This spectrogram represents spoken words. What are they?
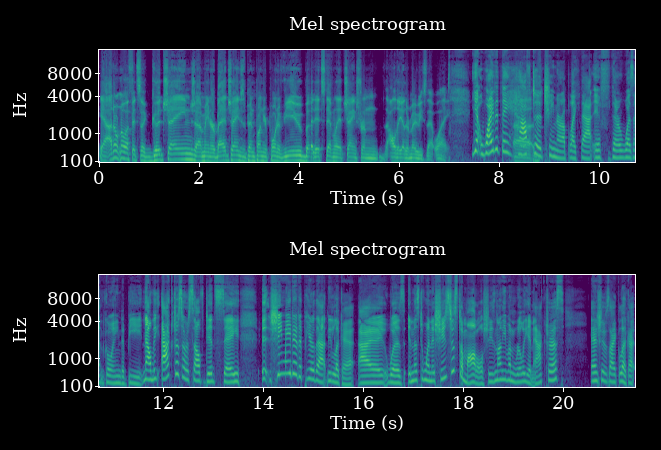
Yeah, I don't know if it's a good change. I mean, or bad change, depending upon your point of view, but it's definitely a change from all the other movies that way. Yeah, why did they have Uh, to chain her up like that if there wasn't going to be? Now, the actress herself did say it, she made it appear that look at I was in this to win it. She's just a model. She's not even really an actress. And she was like, "Look, I,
